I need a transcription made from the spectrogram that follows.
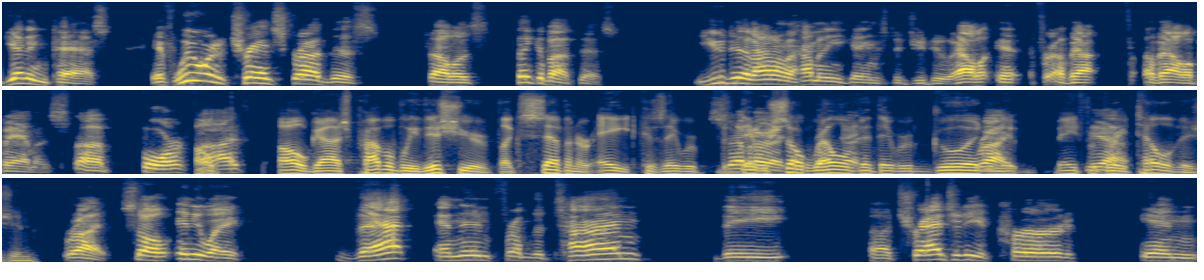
getting past. If we were to transcribe this, fellas, think about this you did. I don't know how many games did you do for of, of Alabama's? Uh, four, oh, five. Oh, oh, gosh, probably this year like seven or eight because they were seven they were so relevant. Okay. They were good right. and it made for yeah. great television. Right. So anyway, that and then from the time the uh, tragedy occurred in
